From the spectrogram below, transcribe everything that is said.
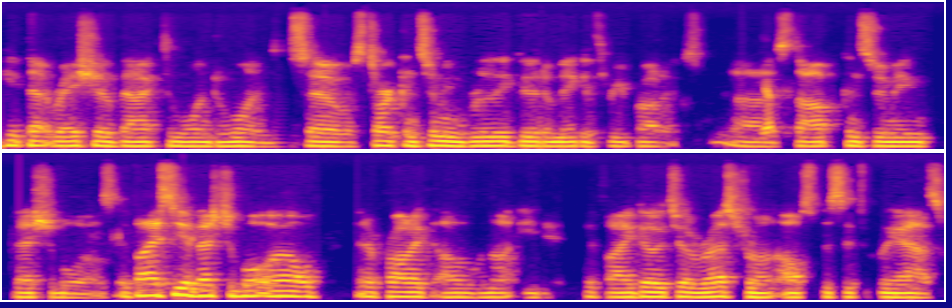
get that ratio back to one to one. So start consuming really good omega three products. Uh, Yep. Stop consuming vegetable oils. If I see a vegetable oil in a product, I will not eat it. If I go to a restaurant, I'll specifically ask,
